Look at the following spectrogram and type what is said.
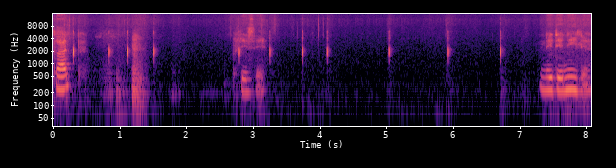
...kalp... ...krizi... ...nedeniyle...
